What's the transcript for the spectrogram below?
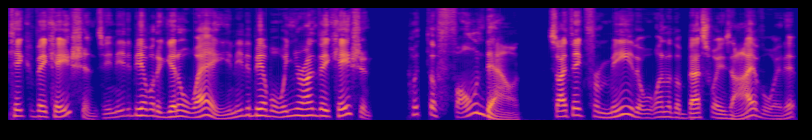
take vacations. You need to be able to get away. You need to be able, when you're on vacation, put the phone down So I think for me, the one of the best ways I avoid it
